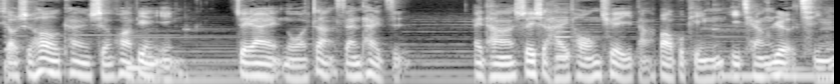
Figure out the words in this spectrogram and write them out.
小时候看神话电影，最爱哪吒三太子，爱他虽是孩童，却已打抱不平，一腔热情；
